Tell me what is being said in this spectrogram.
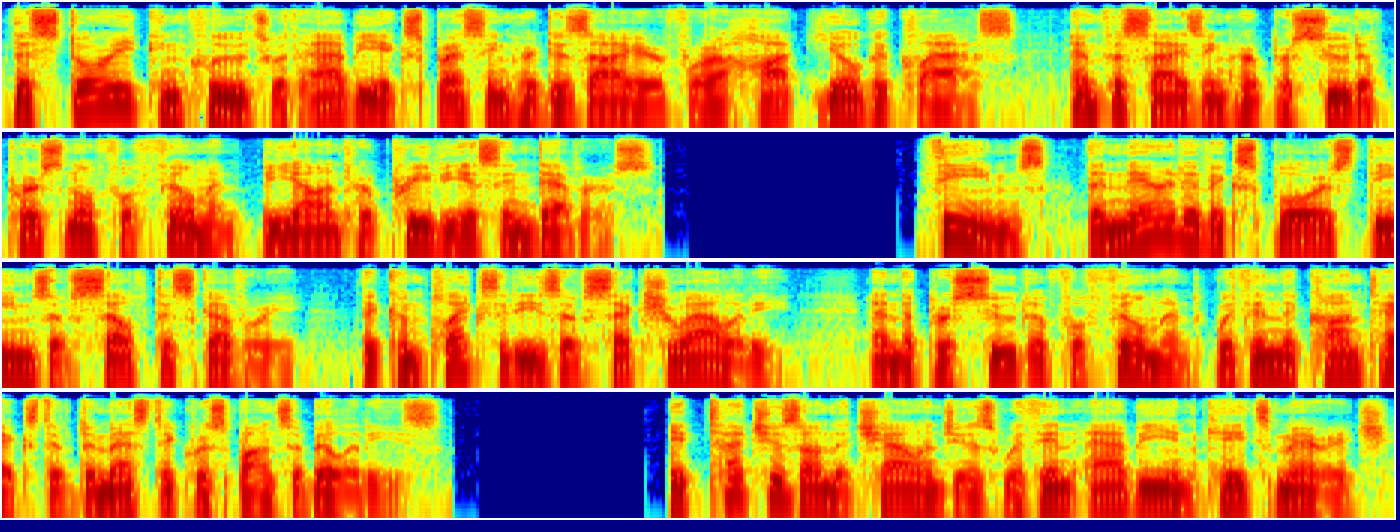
The story concludes with Abby expressing her desire for a hot yoga class, emphasizing her pursuit of personal fulfillment beyond her previous endeavors. Themes The narrative explores themes of self-discovery, the complexities of sexuality, and the pursuit of fulfillment within the context of domestic responsibilities. It touches on the challenges within Abby and Kate's marriage,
